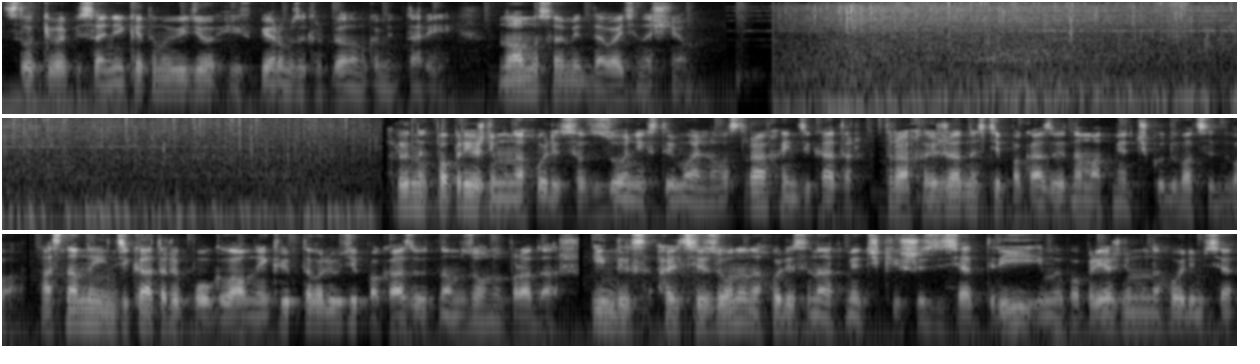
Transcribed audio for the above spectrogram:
Ссылки в описании к этому видео и в первом закрепленном комментарии. Ну а мы с вами давайте начнем. Рынок по-прежнему находится в зоне экстремального страха, индикатор страха и жадности показывает нам отметочку 22. Основные индикаторы по главной криптовалюте показывают нам зону продаж. Индекс альт-сезона находится на отметочке 63 и мы по-прежнему находимся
